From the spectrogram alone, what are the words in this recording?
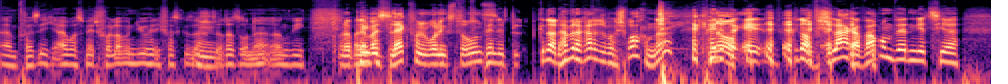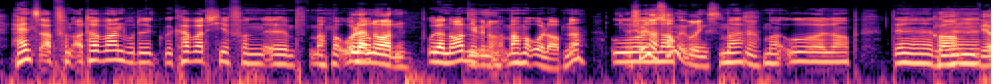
äh, weiß ich, I was made for loving you hätte ich fast gesagt Mhm. oder so, ne? Irgendwie Oder Painted weißt Black von Rolling Stones. Painted genau, da haben wir doch gerade drüber gesprochen, ne? genau. Painted Black, ey, genau, Schlager. Warum werden jetzt hier Hands Up von Ottawa wurde gecovert hier von ähm, Mach mal Urlaub. Oder Norden. Oder Norden, Ja, genau. mach mal Urlaub, ne? Urlaub, Schöner Song übrigens. Mach Ja. mal Urlaub. Da, Komm, da, wir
